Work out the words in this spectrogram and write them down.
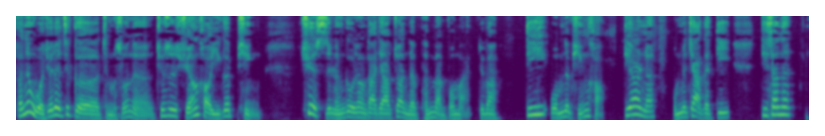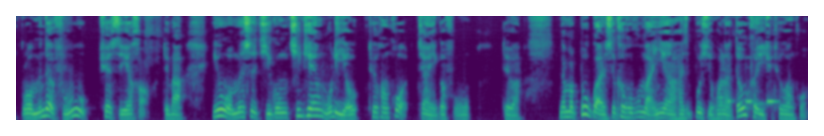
反正我觉得这个怎么说呢？就是选好一个品。确实能够让大家赚得盆满钵满，对吧？第一，我们的品好；第二呢，我们的价格低；第三呢，我们的服务确实也好，对吧？因为我们是提供七天无理由退换货这样一个服务，对吧？那么不管是客户不满意啊，还是不喜欢了，都可以去退换货。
